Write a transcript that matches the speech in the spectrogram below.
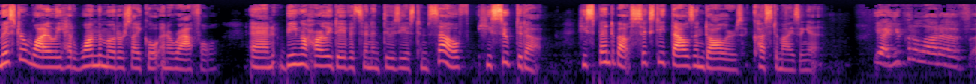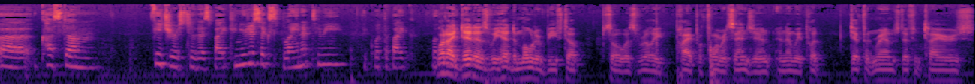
Mr. Wiley had won the motorcycle in a raffle, and being a Harley Davidson enthusiast himself, he souped it up. He spent about $60,000 customizing it. Yeah, you put a lot of uh, custom features to this bike. Can you just explain it to me? Like what the bike looked What like? I did is we had the motor beefed up so it was really high performance engine and then we put different rims, different tires,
